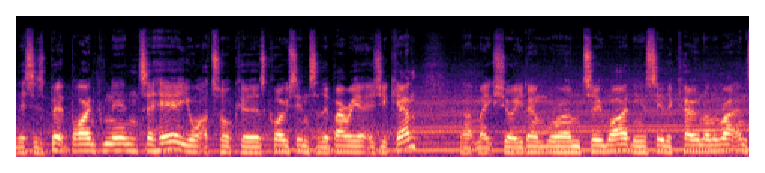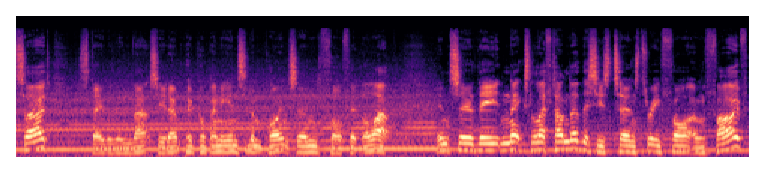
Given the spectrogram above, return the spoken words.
This is bit blind coming into here. You want to tuck as close into the barrier as you can. That makes sure you don't run too wide and you see the cone on the right hand side. Stay within that so you don't pick up any incident points and forfeit the lap into the next left-hander. This is turns 3, 4 and 5.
